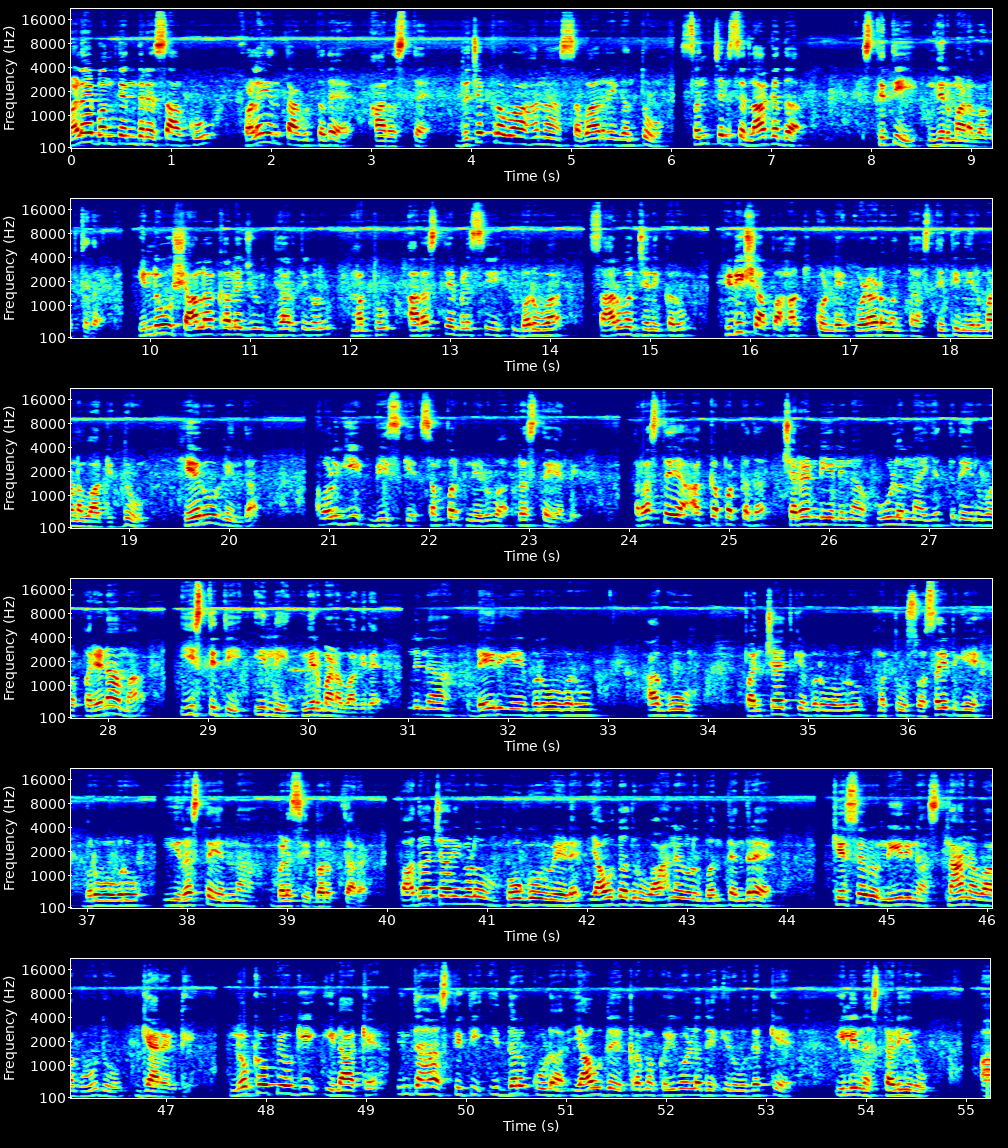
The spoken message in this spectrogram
ಮಳೆ ಬಂತೆಂದರೆ ಸಾಕು, ಹೊಳೆಯಂತಾಗುತ್ತದೆ ಆ ರಸ್ತೆ ದ್ವಿಚಕ್ರ ವಾಹನ ಸವಾರರಿಗಂತೂ ಸಂಚರಿಸಲಾಗದ ಸ್ಥಿತಿ ನಿರ್ಮಾಣವಾಗುತ್ತದೆ. ಇನ್ನು ಶಾಲಾ, ಕಾಲೇಜು ವಿದ್ಯಾರ್ಥಿಗಳು ಮತ್ತು ಆ ರಸ್ತೆ ಬೆಳೆಸಿ ಬರುವ ಸಾರ್ವಜನಿಕರು ಹಿಡಿಶಾಪ ಹಾಕಿಕೊಂಡೇ ಓಡಾಡುವಂತಹ ಸ್ಥಿತಿ ನಿರ್ಮಾಣವಾಗಿದ್ದು, ಹೇರೂರಿನಿಂದ ಕೊಳಗಿ ಬೀಸ್ಗೆ ಸಂಪರ್ಕ ನೀಡುವ ರಸ್ತೆಯಲ್ಲಿ. ರಸ್ತೆಯ ಅಕ್ಕಪಕ್ಕದ ಚರಂಡಿಯಲ್ಲಿನ ಹೂಳನ್ನು ಎತ್ತದೇ ಇರುವ ಪರಿಣಾಮ ಈ ಸ್ಥಿತಿ ಇಲ್ಲಿ ನಿರ್ಮಾಣವಾಗಿದೆ. ಅಲ್ಲಿನ ಡೈರಿಗೆ ಬರುವವರು ಹಾಗೂ ಪಂಚಾಯತ್ಗೆ ಬರುವವರು ಮತ್ತು ಸೊಸೈಟಿಗೆ ಬರುವವರು ಈ ರಸ್ತೆಯನ್ನು ಬಳಸಿ ಬರುತ್ತಾರೆ. ಪಾದಾಚಾರಿಗಳು ಹೋಗುವ ವೇಳೆ ಯಾವುದಾದ್ರೂ ವಾಹನಗಳು ಬಂತೆಂದರೆ ಕೆಸರು ನೀರಿನ ಸ್ನಾನವಾಗುವುದು ಗ್ಯಾರಂಟಿ. ಲೋಕೋಪಯೋಗಿ ಇಲಾಖೆ ಇಂತಹ ಸ್ಥಿತಿ ಇದ್ದರೂ ಕೂಡ ಯಾವುದೇ ಕ್ರಮ ಕೈಗೊಳ್ಳದೇ ಇರುವುದಕ್ಕೆ ಇಲ್ಲಿನ ಸ್ಥಳೀಯರು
